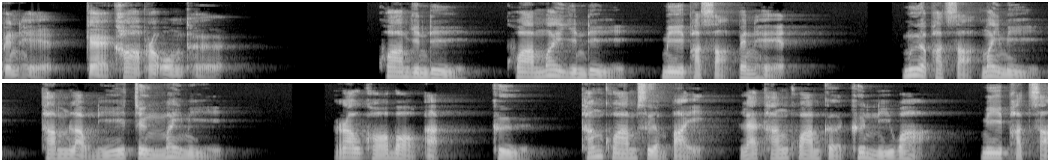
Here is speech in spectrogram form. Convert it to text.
เป็นเหตุ แก่ข้าพระองค์เถิด ความยินดี ความไม่ยินดี มีผัสสะเป็นเหตุ เมื่อผัสสะไม่มีธรรมเหล่านี้จึงไม่มี เราขอบอกอัดคือ ทั้งความเสื่อมไป และทั้งความเกิดขึ้นนี้ว่า มีผัสสะ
